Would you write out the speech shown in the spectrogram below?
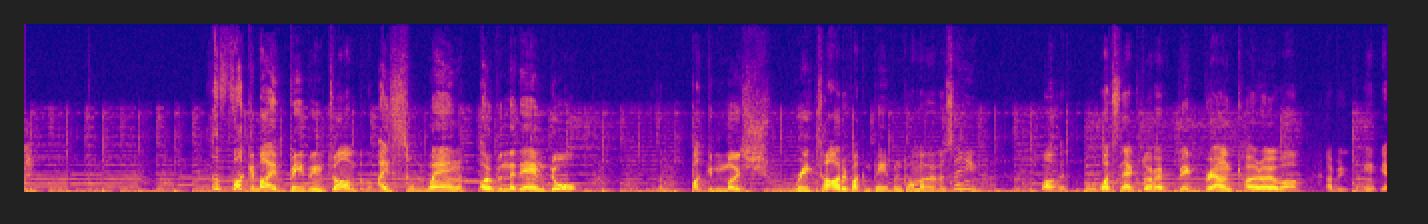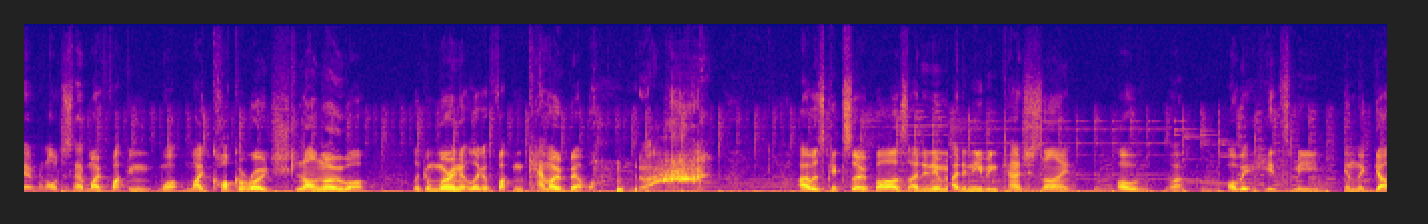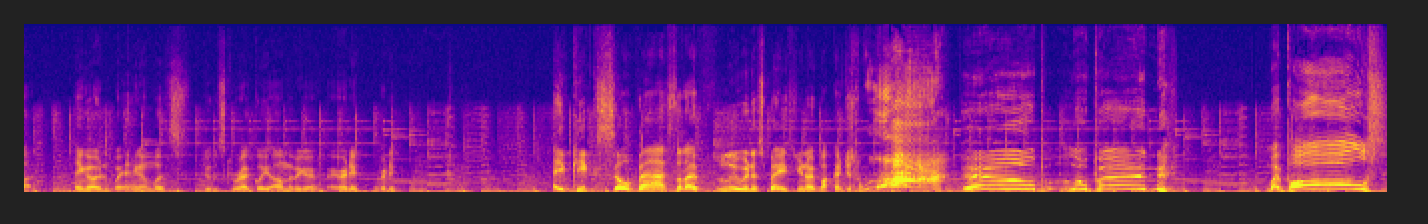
The fuck am I peeping Tom? I swang open the damn door. The fucking most retarded fucking peeping Tom I've ever seen. What? What's next? Do I have a big brown coat over? I mean, yeah, I'll just have my fucking, what, my cockroach slung over. Like I'm wearing it like a fucking camo belt. I was kicked so fast I didn't even I didn't even catch sight of uh, of it hits me in the gut. Hang on, wait, hang on, let's do this correctly. Um, there we go. Alright, ready? Ready? A kick so fast that I flew into space. You know, fucking just. Help, Lupin! My balls!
